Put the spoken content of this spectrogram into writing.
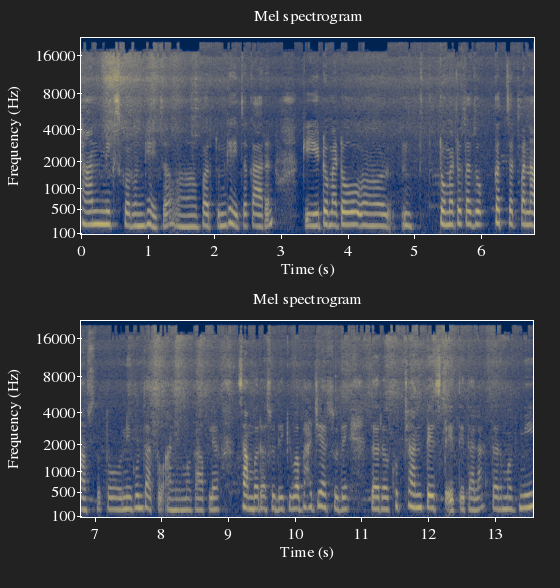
छान मिक्स करून घ्यायचं परतून घ्यायचं. कारण की टोमॅटो टोमॅटोचा जो कच्चटपणा असतो तो निघून जातो आणि मग आपल्या सांबार असू दे किंवा भाजी असू दे तर खूप छान टेस्ट येते त्याला. तर मग मी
